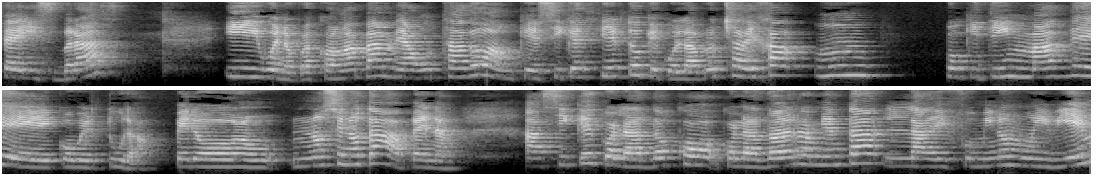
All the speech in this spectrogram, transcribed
Face Brush y bueno, pues con ambas me ha gustado, aunque sí que es cierto que con la brocha deja un poquitín más de cobertura, pero no se nota apenas. Así que con las dos, con las dos herramientas la difumino muy bien.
